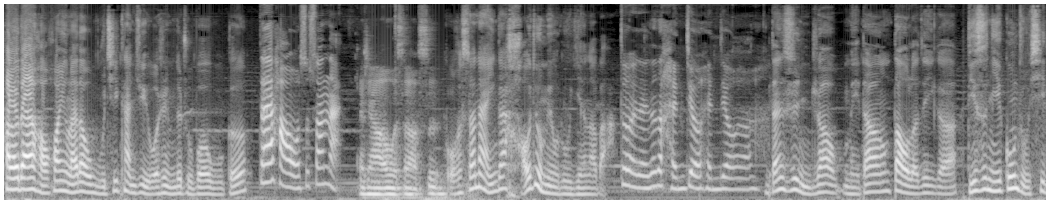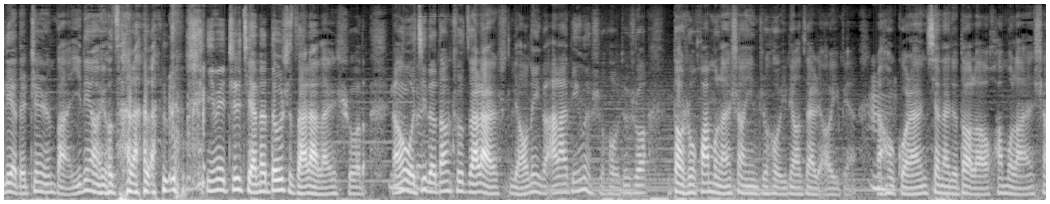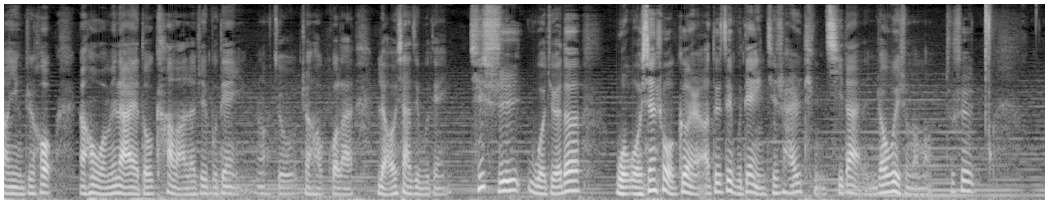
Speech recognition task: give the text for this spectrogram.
Hello，大家好，欢迎来到五期看剧，我是你们的主播五哥。大家好，我是酸奶。大家好，我是老四。我和酸奶应该好久没有录音了吧？对对，真的很久很久了。但是你知道，每当到了这个迪士尼公主系列的真人版，一定要由咱俩来录，因为之前的都是咱俩来说的。然后我记得当初咱俩聊那个阿拉丁的时候，就说到时候花木兰上映之后一定要再聊一遍。然后果然现在就到了花木兰上映之后，然后我们俩也都看完了这部电影，然后就正好过来聊一下这部电影。其实我觉得。我我先说我个人啊，对这部电影其实还是挺期待的。你知道为什么吗？就是，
